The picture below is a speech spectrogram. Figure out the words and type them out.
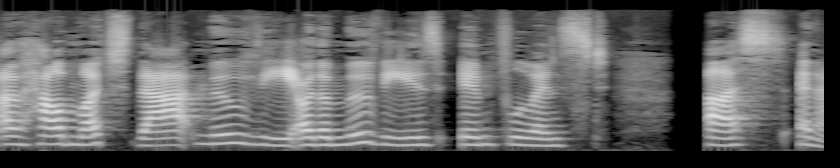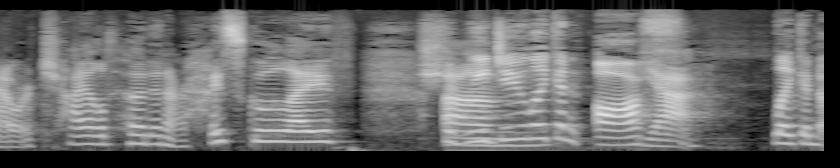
of how much that movie or the movies influenced us and our childhood and our high school life. Should um, we do um, like an off? Yeah like an,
